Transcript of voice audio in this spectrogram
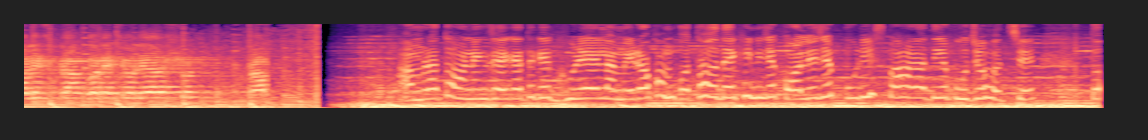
কলেজ প্রাঙ্গণে চলে আসুন। আমরা তো অনেক জায়গা থেকে ঘুরে এলাম, এরকম কোথাও দেখিনি যে কলেজে পুলিশ পাহারা দিয়ে পুজো হচ্ছে। তো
